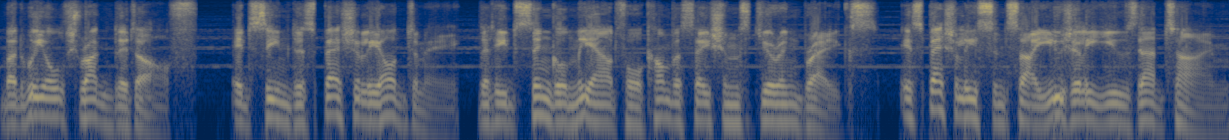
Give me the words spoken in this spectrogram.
but we all shrugged it off. It seemed especially odd to me that he'd single me out for conversations during breaks, especially since I usually use that time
